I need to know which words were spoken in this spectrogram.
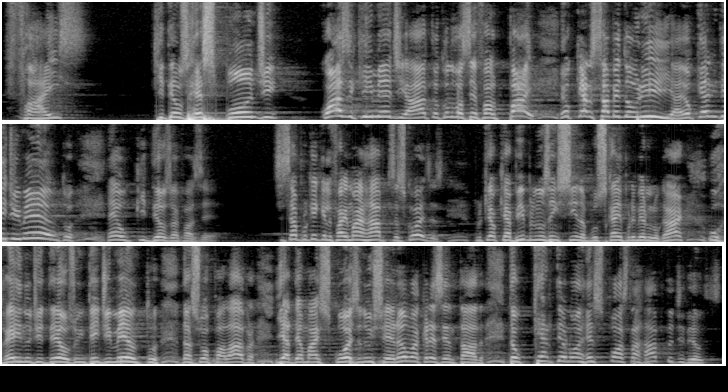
faz, que Deus responde quase que imediato, quando você fala, Pai, eu quero sabedoria, eu quero entendimento, é o que Deus vai fazer. Você sabe por que ele faz mais rápido essas coisas? Porque é o que a Bíblia nos ensina: buscar em primeiro lugar o reino de Deus, o entendimento da Sua palavra, e as demais coisas nos serão acrescentadas. Então, quer ter uma resposta rápida de Deus?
